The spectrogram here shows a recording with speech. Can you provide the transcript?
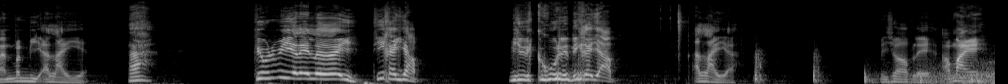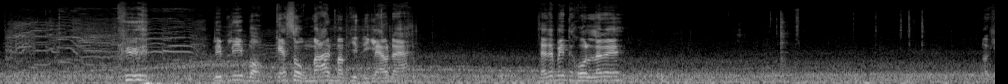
นั้นมันมีอะไรอะ ฮะ คือมันไม่มีอะไรเลย ที่ขยับ มีแต่กูเนี่ยที่ขยับ อะไรอะ ไม่ชอบเลย เอาใหม คือรีบรีบบอกแกส่งบ้านมาผิดอีกแล้วนะ ฉันจะไม่ทนแล้วเนี่ยโอเค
